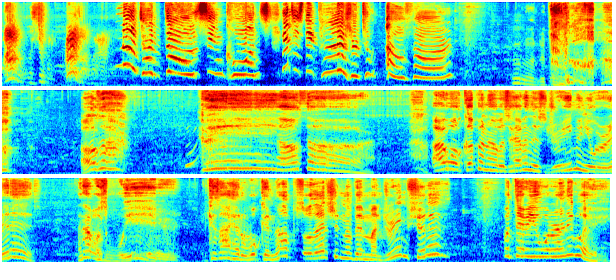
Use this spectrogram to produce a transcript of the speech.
Not at all, Cinquance. It is the pleasure to Althar. Althar? Hey, Althar! I woke up and I was having this dream and you were in it. And that was weird. Because I had woken up, so that shouldn't have been my dream, should it? But there you were anyway.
